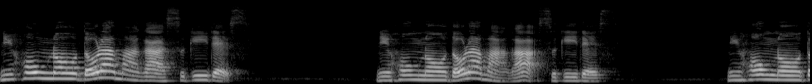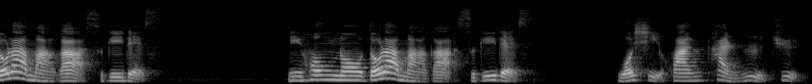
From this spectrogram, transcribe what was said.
日本のドラマが好きです。日本のドラマが好きです。日本のドラマが好きです。日本のドラマが好きです。我喜歡看日劇。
